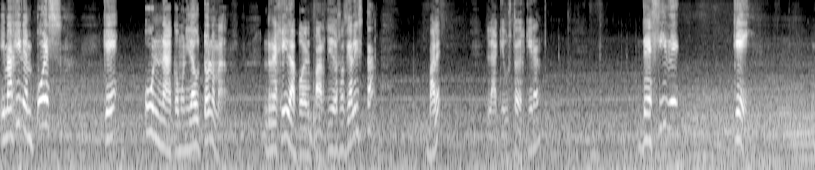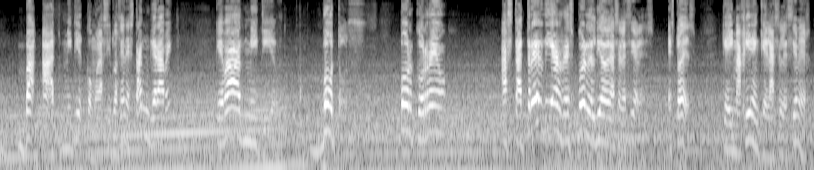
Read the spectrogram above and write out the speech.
Imaginen pues que una comunidad autónoma regida por el Partido Socialista, ¿vale? La que ustedes quieran, decide que va a admitir, como la situación es tan grave, que va a admitir votos por correo hasta tres días después del día de las elecciones. Esto es, que imaginen que las elecciones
